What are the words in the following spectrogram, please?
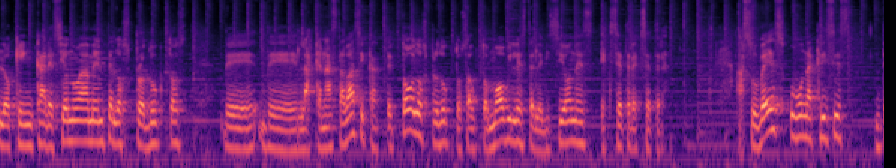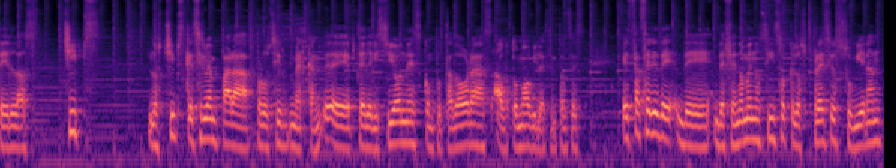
lo que encareció nuevamente los productos de, de, la canasta básica, de todos los productos, automóviles, televisiones, etcétera, etcétera. A su vez hubo una crisis de los chips, los chips que sirven para producir eh, televisiones, computadoras, automóviles. Entonces, esta serie de, fenómenos hizo que los precios subieran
